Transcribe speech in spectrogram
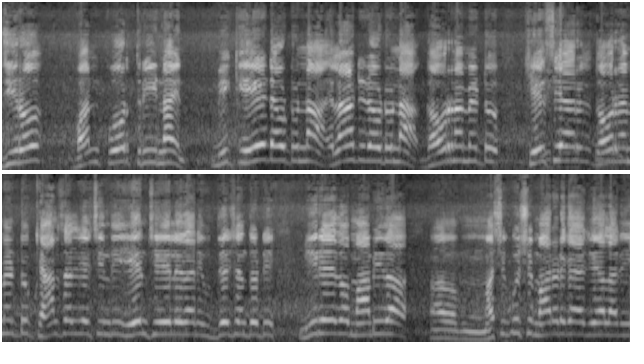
zero one four three nine. మీకు ఏ డౌట్ ఉన్నా ఎలాంటి డౌట్ ఉన్నా గవర్నమెంట్ కేసీఆర్ గవర్నమెంట్ క్యాన్సల్ చేసింది ఏం చేయలేదని ఉద్దేశంతో మీరేదో మా మీద ఆ, మసిపూసి మారడిగా చేయాలని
